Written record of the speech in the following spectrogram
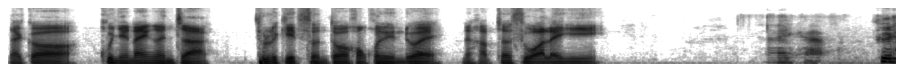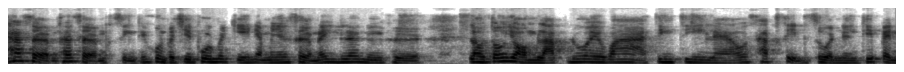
แล้วก็คุณยังได้เงินจากธุรกิจส่วนตัวของคนอื่นด้วยนะครับ เจ้าสัวอะไรอย่างนี้ ใช่ครับ คือถ้าเสริมถ้าเสริมสิ่งที่คุณประชิดพูดเมื่อกี้เนี่ยมันยังเสริมได้อีกเรื่องหนึ่งคือ เราต้องยอมรับด้วยว่าจริง ๆ แล้วทรัพย์สินส่วนหนึ่งที่เป็น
